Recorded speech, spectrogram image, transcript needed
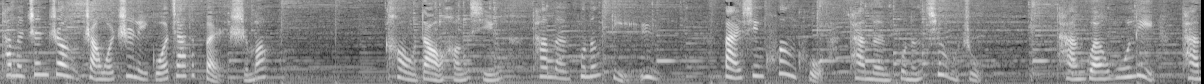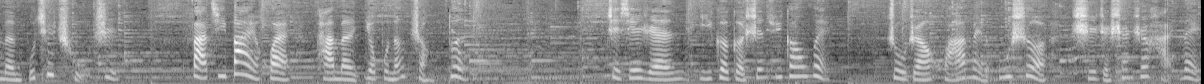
他们真正掌握治理国家的本事吗？寇盗横行，他们不能抵御；百姓困苦，他们不能救助；贪官污吏，他们不去处置；法纪败坏，他们又不能整顿。这些人一个个身居高位。住着华美的屋舍，吃着山珍海味，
